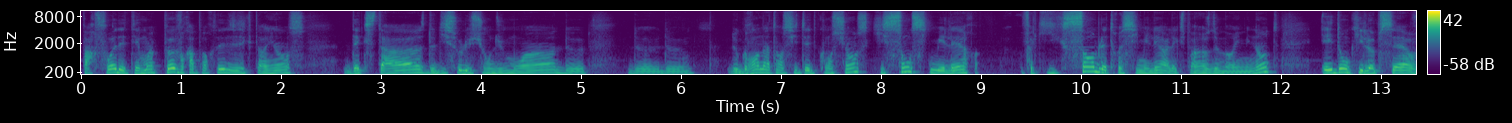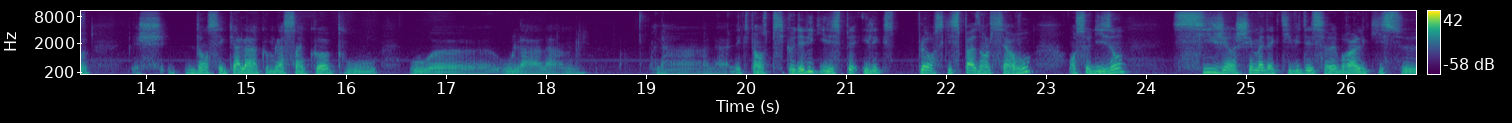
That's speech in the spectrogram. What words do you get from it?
parfois des témoins peuvent rapporter des expériences d'extase, de dissolution du moi, de, de, de, grande intensité de conscience qui sont similaires, enfin qui semblent être similaires à l'expérience de mort imminente. Et donc il observe dans ces cas-là, comme la syncope ou, euh, l'expérience psychodélique, il, explore ce qui se passe dans le cerveau en se disant si j'ai un schéma d'activité cérébrale qui se,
